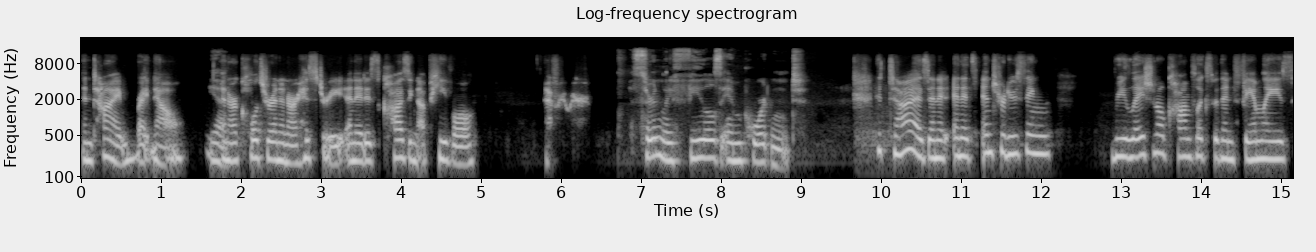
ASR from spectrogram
in time right now yeah. in our culture and in our history. And it is causing upheaval everywhere. It certainly feels important. It does. And it and it's introducing relational conflicts within families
